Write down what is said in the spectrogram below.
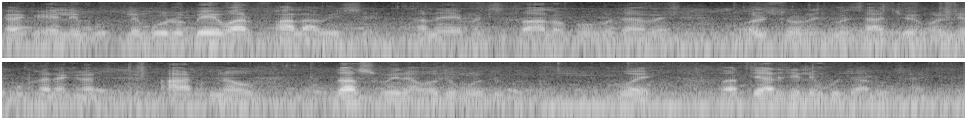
કારણ કે એ લીંબુ, લીંબુનો બે વાર ફાલ આવી છે. અને પછી તો આ લોકો બધા હવે કોલ્ડ સ્ટોરેજમાં સાચવે, પણ લીંબુ ખરેખર આઠ, નવ, દસ મહિના વધુ વધુ હોય. અત્યારથી લીંબુ ચાલુ થાય.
